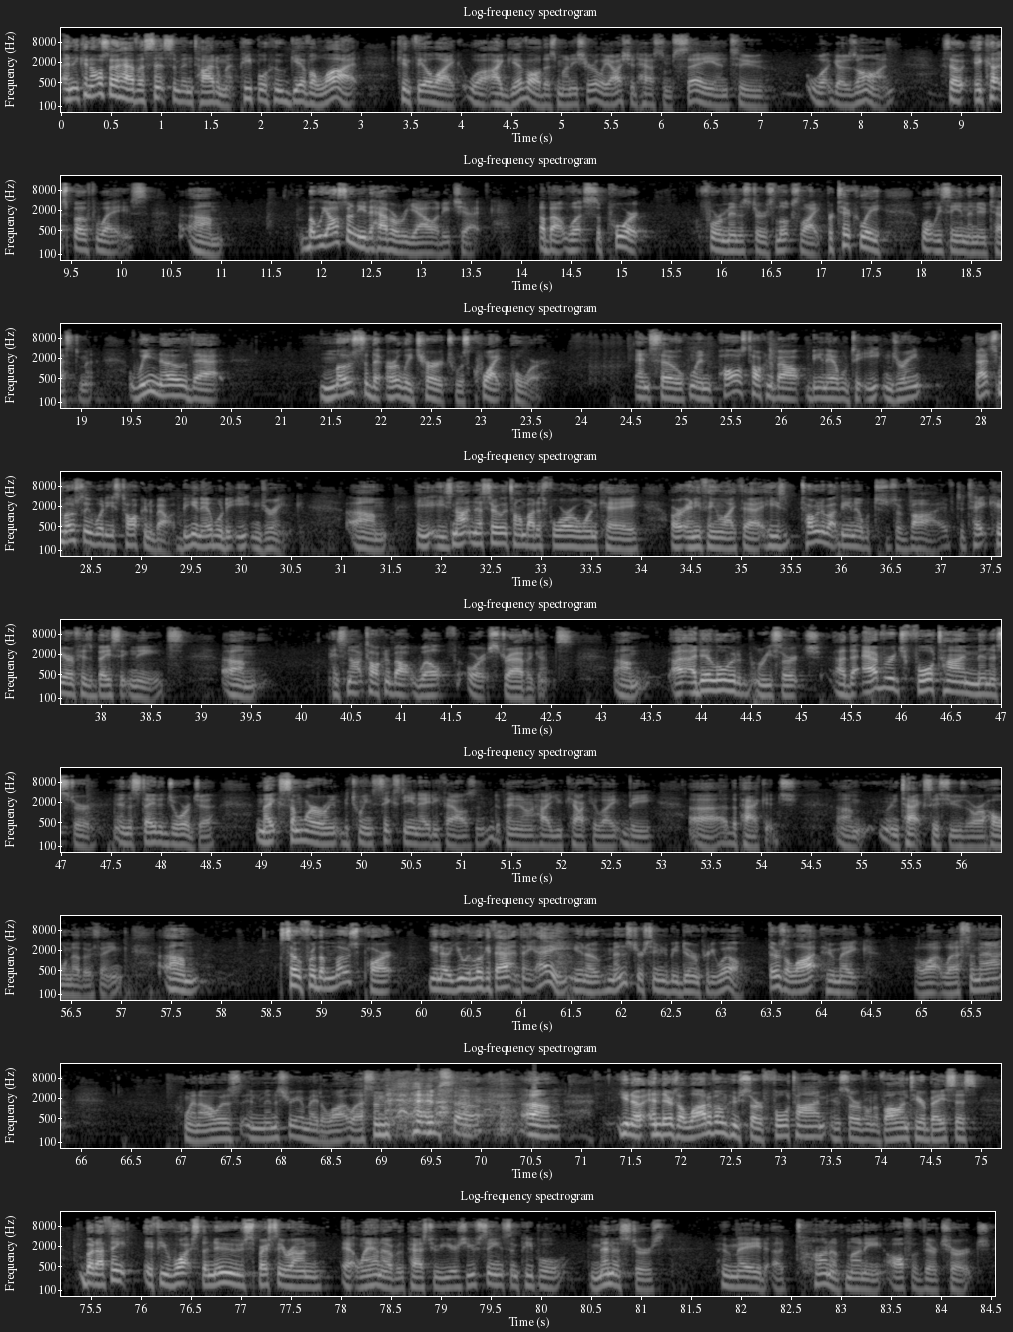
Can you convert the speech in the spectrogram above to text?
And it can also have a sense of entitlement. People who give a lot can feel like, well, I give all this money, surely I should have some say into what goes on. So it cuts both ways. Um, but we also need to have a reality check about what support for ministers looks like, particularly what we see in the New Testament. We know that most of the early church was quite poor. And so when Paul's talking about being able to eat and drink, that's mostly what he's talking about, being able to eat and drink. Um, he, he's not necessarily talking about his 401k or anything like that. He's talking about being able to survive, to take care of his basic needs. Um, it's not talking about wealth or extravagance. Um, I, I, did a little bit of research. Uh, the average full time minister in the state of Georgia makes somewhere between 60 and 80,000, depending on how you calculate the, uh, the package. Um, and tax issues are a whole other thing. Um, so, for the most part, you know, you would look at that and think, hey, you know, ministers seem to be doing pretty well. There's a lot who make a lot less than that. When I was in ministry, I made a lot less than that. so, um, you know, and there's a lot of them who serve full time and serve on a volunteer basis. But I think if you watch the news, especially around Atlanta over the past few years, you've seen some people, ministers, who made a ton of money off of their church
